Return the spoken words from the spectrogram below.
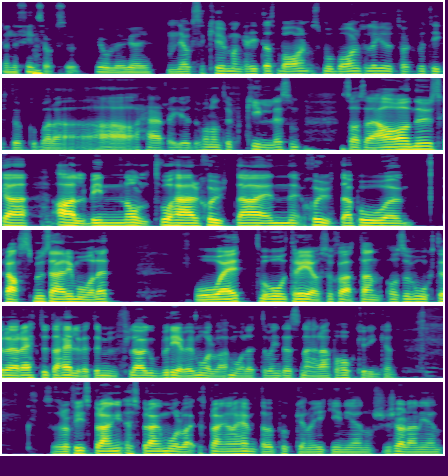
Men det finns ju också roliga grejer. Men det är också kul, man kan hitta barn, små barn som lägger ut saker på TikTok och bara ah, herregud. Det var någon typ kille som sa så här, ja nu ska Albin 02 här skjuta en, skjuta på eh, Rasmus här i målet. Och ett, två, tre och så sköt han. Och så åkte det rätt utav helvete, flög bredvid målet. Det var inte ens nära på hockeyrinken. Så då sprang, sprang, målvakt, sprang han och hämtade pucken och gick in igen och så körde han igen.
